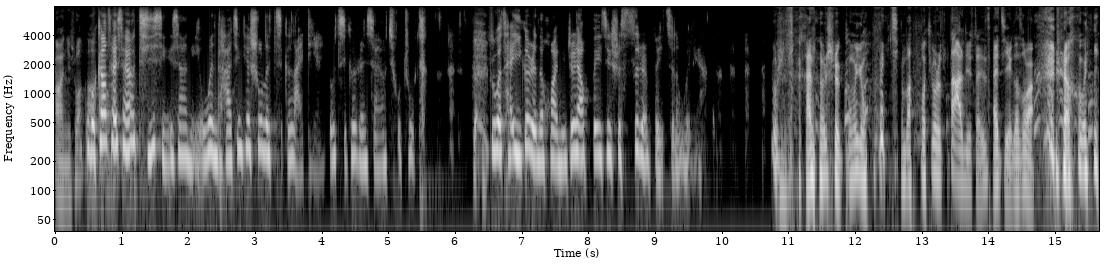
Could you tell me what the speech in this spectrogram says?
啊，你说，我啊刚才想要提醒一下你，问他今天收了几个来电，有几个人想要求助的。如果才一个人的话，你这辆飞机是私人飞机了，威廉。就是 还能是公用飞机吗？不就是大力神才几个座儿，然后你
